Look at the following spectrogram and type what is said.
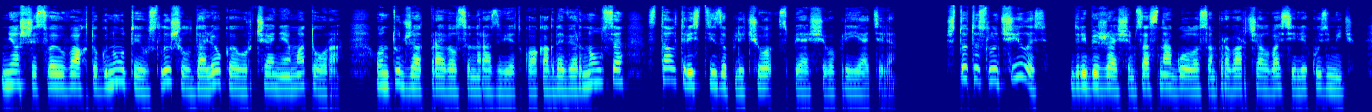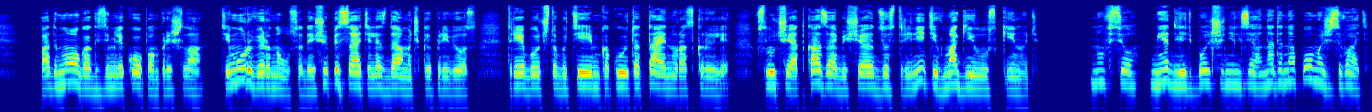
несший свою вахту гнутый, услышал далекое урчание мотора. Он тут же отправился на разведку, а когда вернулся, стал трясти за плечо спящего приятеля. «Что-то случилось?» — дребезжащим сосна голосом проворчал Василий Кузьмич. «Подмога к землекопам пришла. Тимур вернулся, да еще писателя с дамочкой привез. Требуют, чтобы те им какую-то тайну раскрыли. В случае отказа обещают застрелить и в могилу скинуть». «Ну все, медлить больше нельзя, надо на помощь звать»,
